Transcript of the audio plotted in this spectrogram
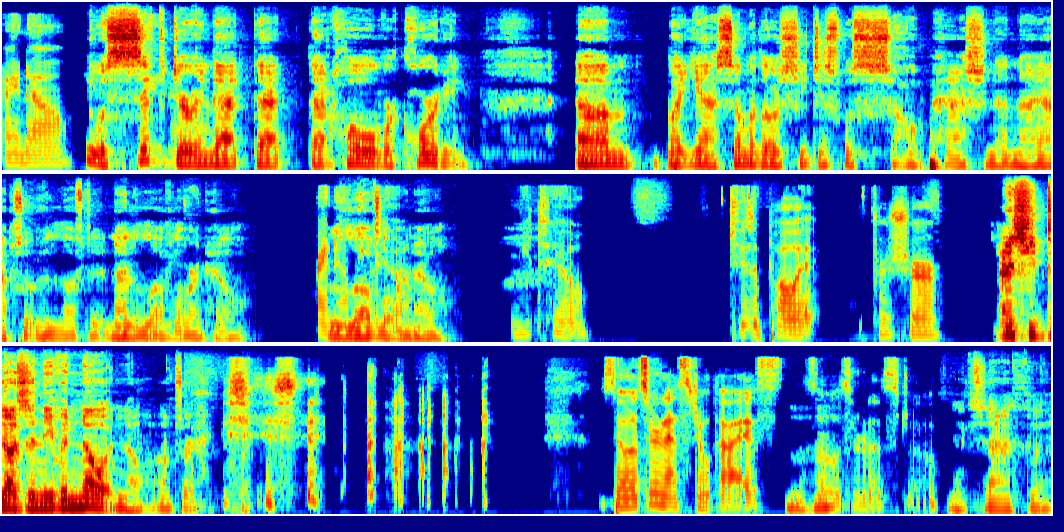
I know. She was sick during that that that whole recording. Um, but yeah, some of those she just was so passionate, and I absolutely loved it. And I love Lauryn Hill. I know. love. Lauryn Hill. Me too. She's a poet for sure. And she doesn't even know it. No, I'm sorry. so it's Ernesto, guys. So Mhm. is Ernesto. Exactly.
